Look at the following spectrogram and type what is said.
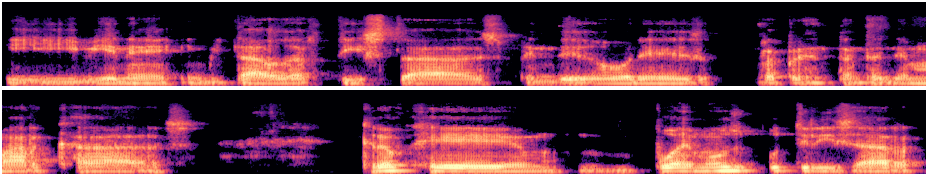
y viene invitados artistas, vendedores, representantes de marcas. Creo que podemos utilizar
